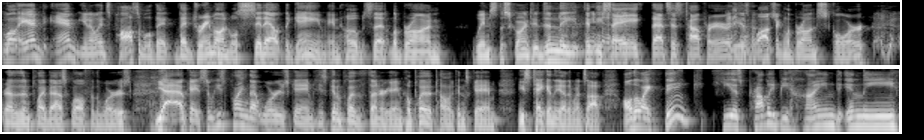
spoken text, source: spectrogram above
well, and and you know, it's possible that that Draymond will sit out the game in hopes that LeBron wins the scoring. Didn't he? Didn't he say that's his top priority is watching LeBron score rather than play basketball for the Warriors? Yeah. Okay. So he's playing that Warriors game. He's going to play the Thunder game. He'll play the Pelicans game. He's taking the other ones off. Although I think he is probably behind in the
